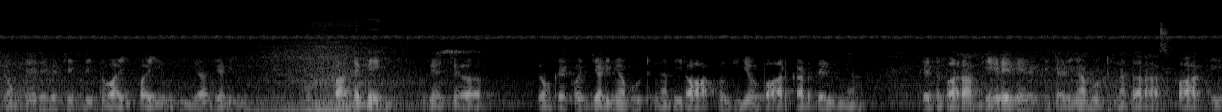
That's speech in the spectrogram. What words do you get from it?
ਕਿਉਂਕਿ ਇਹਦੇ ਵਿੱਚ ਜਿਹੜੀ ਦਵਾਈ ਪਾਈ ਹੁੰਦੀ ਆ, ਜਿਹੜੀ ਉਹਨੂੰ ਕੱਢ ਕੇ ਵਿੱਚ, ਕਿਉਂਕਿ ਕੁਝ ਜੜੀਆਂ ਬੂਟੀਆਂ ਦੀ ਰਾਖ ਹੁੰਦੀ ਆ, ਉਹ ਬਾਹਰ ਕੱਢ ਦੇਣੀ ਆ ਤੇ ਦੁਬਾਰਾ ਫੇਰ ਇਹਦੇ ਵਿੱਚ ਜੜੀਆਂ ਬੂਟੀਆਂ ਦਾ ਰਸ ਪਾ ਕੇ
